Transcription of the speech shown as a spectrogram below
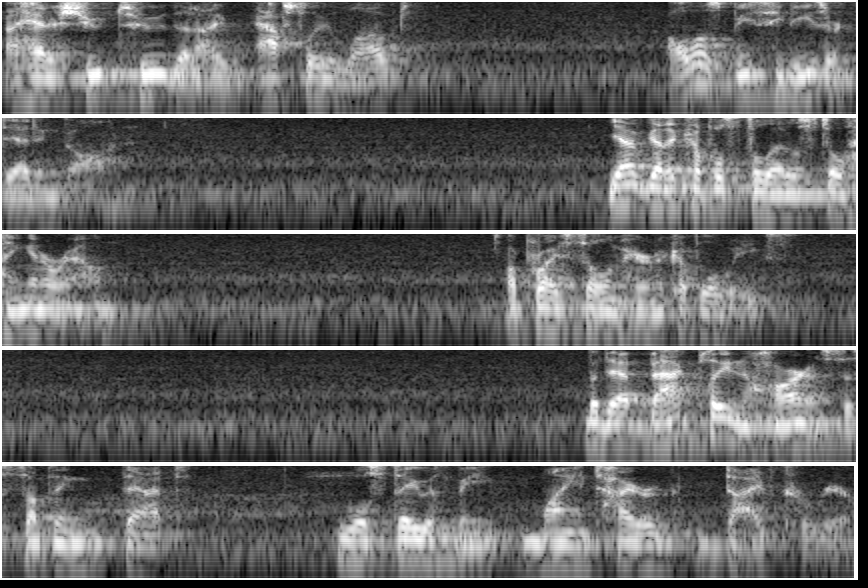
I had a shoot two that I absolutely loved. All those BCDs are dead and gone. Yeah, I've got a couple stilettos still hanging around. I'll probably sell them here in a couple of weeks. But that backplate and harness is something that will stay with me my entire dive career.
